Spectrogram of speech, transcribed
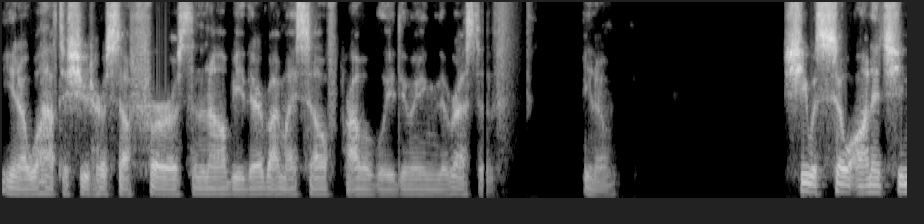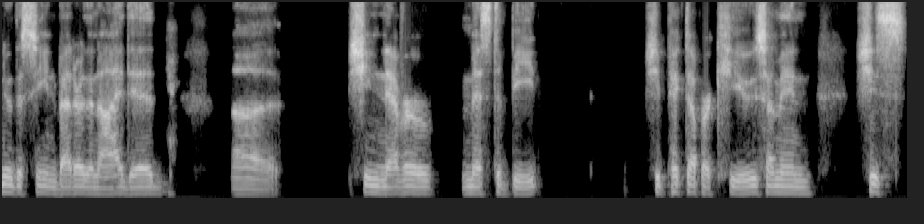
you know, we'll have to shoot her stuff first, and then I'll be there by myself, probably doing the rest of, you know. She was so on it. She knew the scene better than I did. Uh, she never missed a beat. She picked up her cues. I mean, she's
